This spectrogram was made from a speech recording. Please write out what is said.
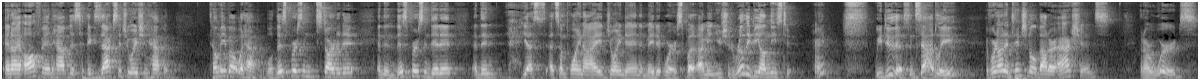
and I often have this exact situation happen. Tell me about what happened. Well, this person started it, and then this person did it, and then, yes, at some point I joined in and made it worse, but I mean, you should really be on these two, right? We do this, and sadly, if we're not intentional about our actions and our words,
